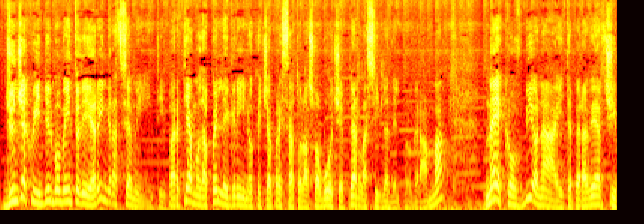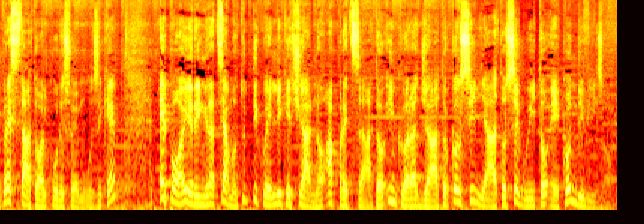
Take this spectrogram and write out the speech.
Giunge quindi il momento dei ringraziamenti. Partiamo da Pellegrino che ci ha prestato la sua voce per la sigla del programma, Mac of Bionite per averci prestato alcune sue musiche e poi ringraziamo tutti quelli che ci hanno apprezzato, incoraggiato, consigliato, seguito e condiviso.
